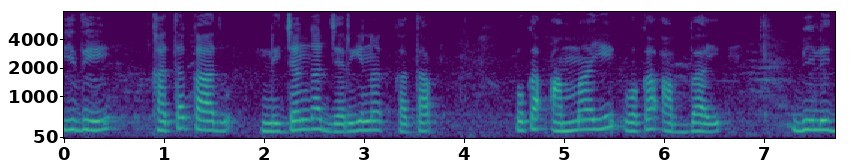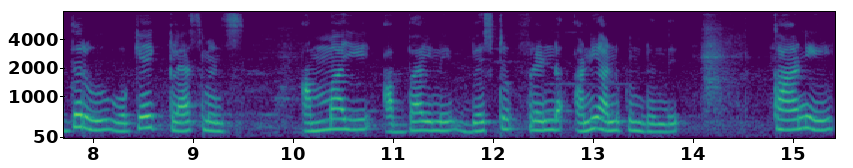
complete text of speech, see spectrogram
ఇది కథ కాదు నిజంగా జరిగిన కథ. ఒక అమ్మాయి ఒక అబ్బాయి. వీళ్ళిద్దరూ ఒకే క్లాస్మేట్స్. అమ్మాయి అబ్బాయిని బెస్ట్ ఫ్రెండ్ అని అనుకుంటుంది. కానీ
